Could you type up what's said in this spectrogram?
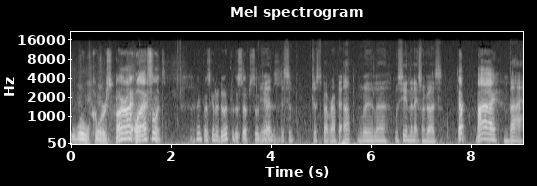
wool cores. All right, well, excellent. I think that's going to do it for this episode, Yeah, guys. this will just about wrap it up. We'll uh, we'll see you in the next one, guys. Yep, bye. Bye.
